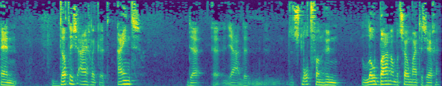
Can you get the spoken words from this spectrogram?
En dat is eigenlijk het eind, de, uh, ja, de, slot van hun loopbaan, om het zo maar te zeggen.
